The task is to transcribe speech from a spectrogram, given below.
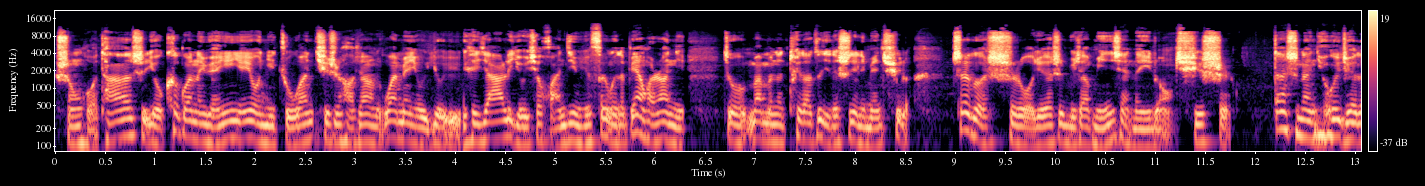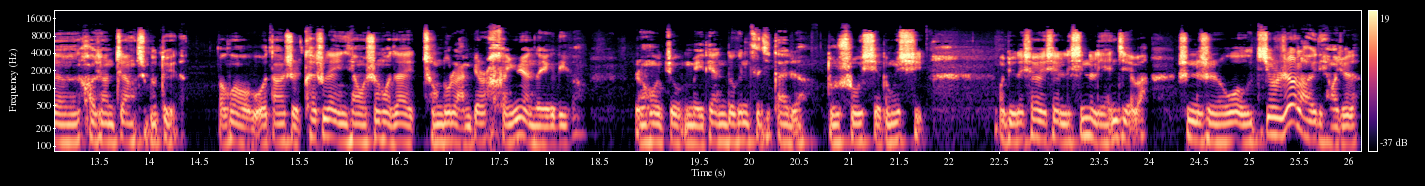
生活，它是有客观的原因，也有你主观，其实好像外面有有有一些压力，有一些环境，有些氛围的变化，让你就慢慢的退到自己的世界里面去了，这个是我觉得是比较明显的一种趋势。但是呢，你会觉得好像这样是不对的。包括我，我当时开书店以前，我生活在成都南边很远的一个地方，然后就每天都跟自己待着读书写东西。我觉得需要一些新的连接吧，甚至是我就是热闹一点。我觉得。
